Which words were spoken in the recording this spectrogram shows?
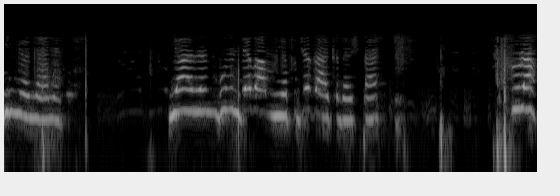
bilmiyorum yani. Yarın bunun devamını yapacağız arkadaşlar. Şura,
